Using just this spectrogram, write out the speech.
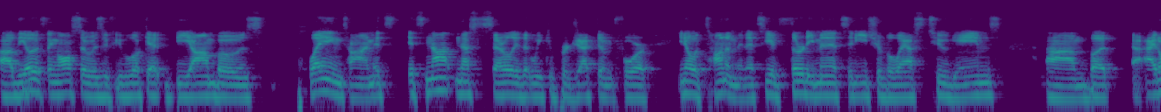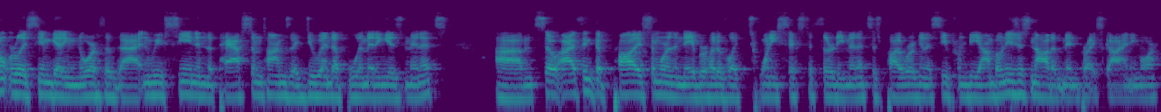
Uh, the other thing also is if you look at Biyombo's playing time, it's it's not necessarily that we can project him for you know a ton of minutes. He had 30 minutes in each of the last two games, um, but I don't really see him getting north of that. And we've seen in the past sometimes they do end up limiting his minutes. Um, so I think that probably somewhere in the neighborhood of like 26 to 30 minutes is probably we're going to see from Biyombo. And he's just not a min price guy anymore.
